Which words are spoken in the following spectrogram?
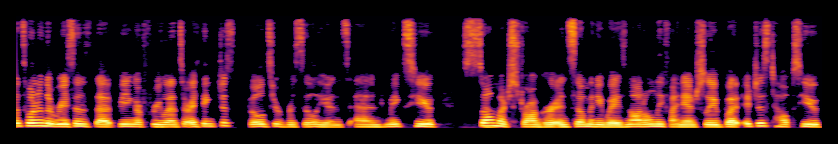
that's one of the reasons that being a mm. freelancer, I think, just builds your resilience and makes you so much stronger in so many ways, not only financially, but it just helps you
